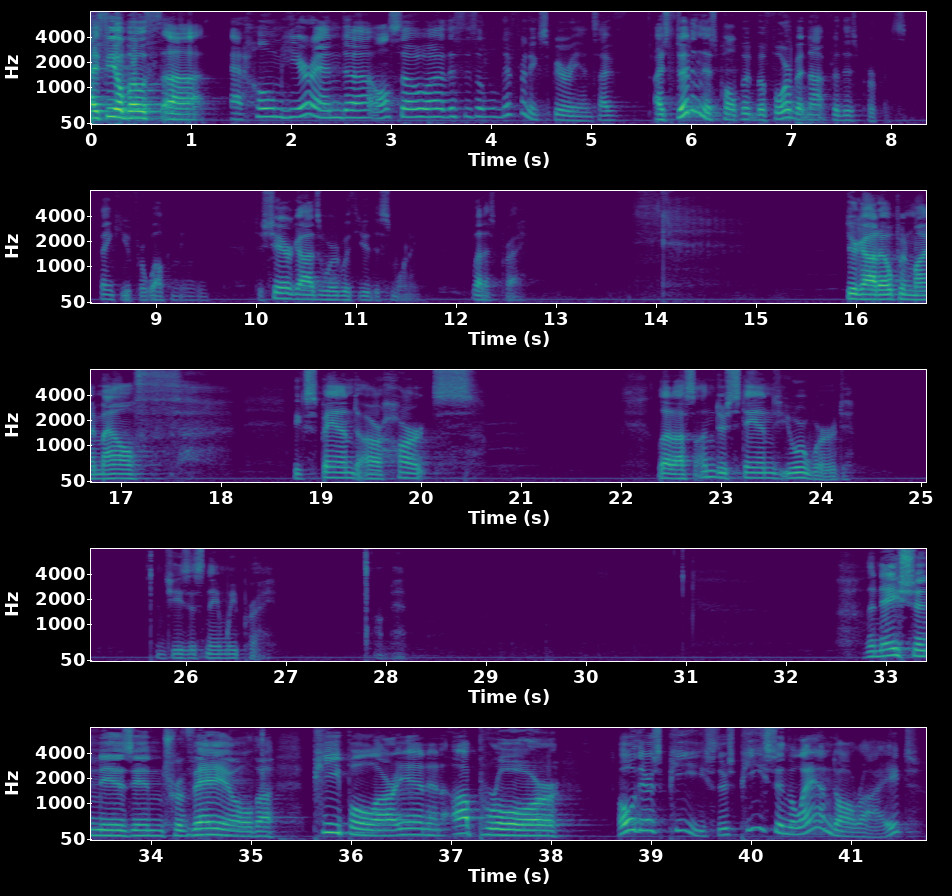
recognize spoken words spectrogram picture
I feel both uh, at home here and uh, also uh, this is a little different experience. I've, I've stood in this pulpit before, but not for this purpose. Thank you for welcoming me to share God's word with you this morning. Let us pray. Dear God, open my mouth, expand our hearts. Let us understand your word. In Jesus' name we pray. The nation is in travail. The people are in an uproar. Oh, there's peace. There's peace in the land, all right.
